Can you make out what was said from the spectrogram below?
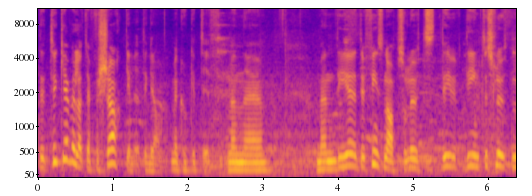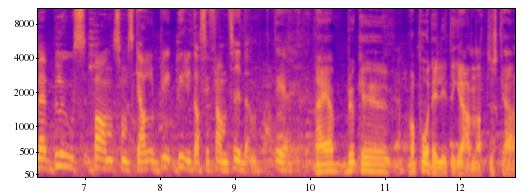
det tycker jag väl att jag försöker lite grann med Crooked Teeth. Men, eh, men det, det finns nog absolut. Det, det är inte slut med bluesband som ska bildas i framtiden. Nej, jag brukar ju vara på dig lite grann att du ska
